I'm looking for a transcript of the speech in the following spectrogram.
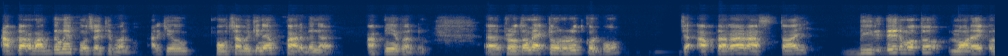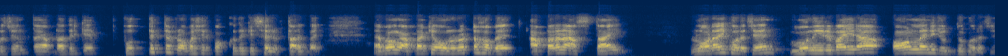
আপনার মাধ্যমে পৌঁছাইতে পারব। আর কেউ পৌঁছাবে কিনা পারবে না আপনিই পারবেন। আহ, প্রথমে একটা অনুরোধ করব যে আপনারা রাস্তায় বীরদের মতো লড়াই করেছেন তাই আপনাদেরকে প্রত্যেকটা প্রবাসীর পক্ষ থেকে স্যালুট তারেক ভাই। এবং আপনাকে অনুরোধটা হবে আপনারা রাস্তায় লড়াই করেছেন মনির ভাইরা অনলাইনে যুদ্ধ করেছে।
